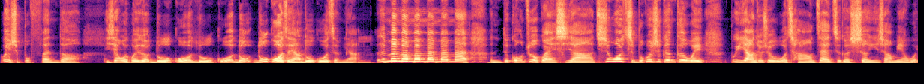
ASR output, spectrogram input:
我也是不分的。以前我会说，如果如果如如果怎样，如果怎么样。可是慢慢慢慢慢慢，你的工作关系啊，其实我只不过是跟各位不一样，就是我常常在这个声音上面，我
